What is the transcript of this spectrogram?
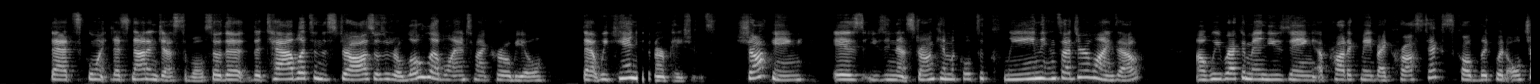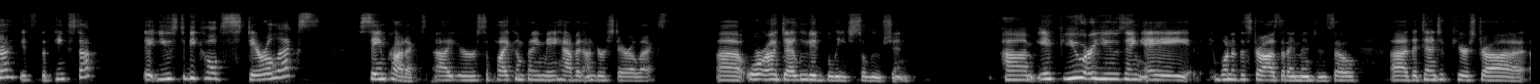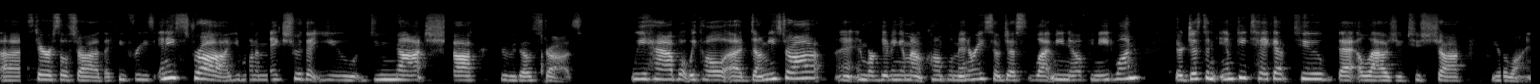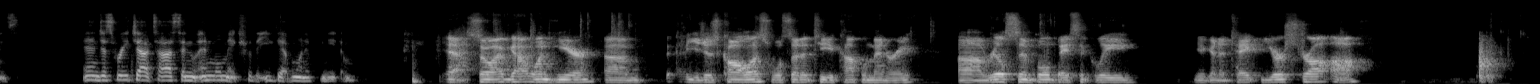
that's going that's not ingestible. So the the tablets and the straws, those are low level antimicrobial that we can use in our patients. Shocking is using that strong chemical to clean the insides of your lines out. Uh, we recommend using a product made by Crosstex called Liquid Ultra. It's the pink stuff. It used to be called Sterilex. Same product. Uh, your supply company may have it under Sterilex uh, or a diluted bleach solution. Um, if you are using a one of the straws that I mentioned, so uh, the DentaPure straw, uh, straw, the Hu-Friedy, any straw, you want to make sure that you do not shock through those straws. We have what we call a dummy straw, and we're giving them out complimentary. So just let me know if you need one. They're just an empty take-up tube that allows you to shock your lines. And just reach out to us, and, and we'll make sure that you get one if you need them. Yeah, so I've got one here. Um, you just call us, we'll send it to you complimentary. Uh, real simple. Basically, you're going to take your straw off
